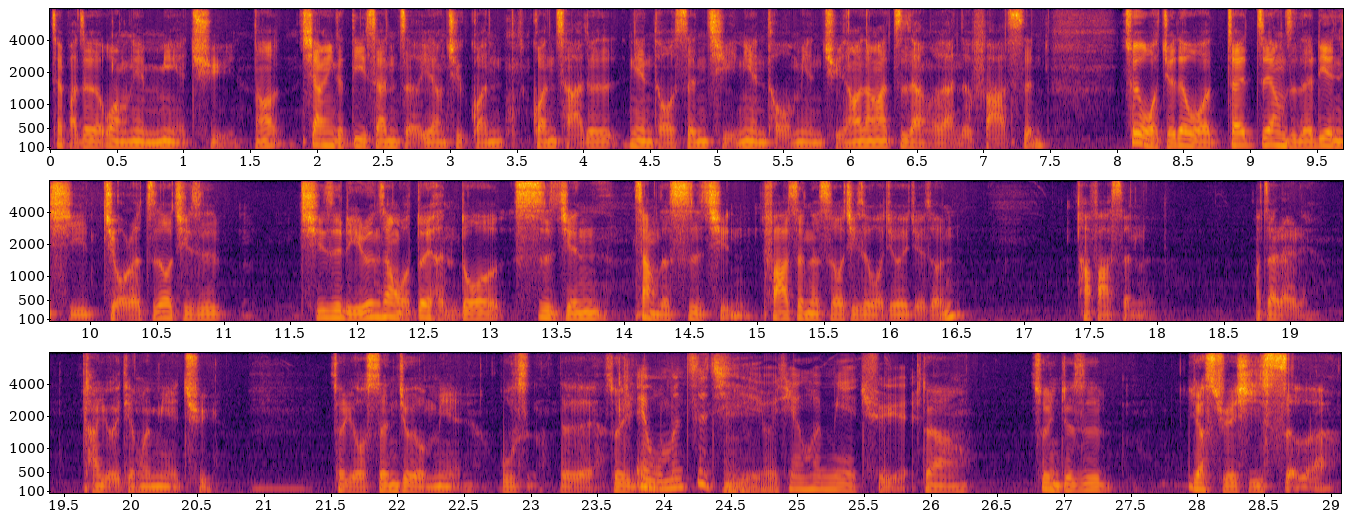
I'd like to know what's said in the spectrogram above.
再把这个妄念灭去，然后像一个第三者一样去观观察，就是念头升起，念头灭去，然后让它自然而然的发生。所以我觉得我在这样子的练习久了之后，其实其实理论上我对很多世间上的事情发生的时候，其实我就会觉得，嗯，它发生了，那再来呢，它有一天会灭去，所以有生就有灭，不是对不对？所以，哎，我们自己也有一天会灭去，对啊。所以你就是要学习舍啊！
